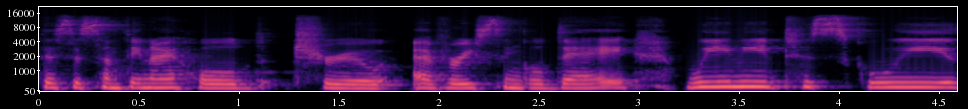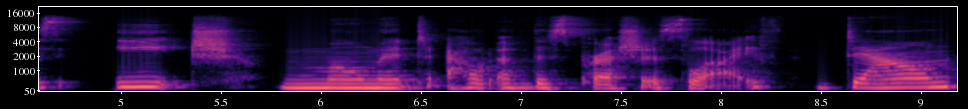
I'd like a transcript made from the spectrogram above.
This is something I hold true every single day. We need to squeeze each moment out of this precious life down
